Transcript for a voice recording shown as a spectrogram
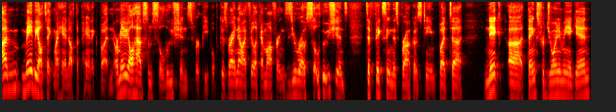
I'm maybe I'll take my hand off the panic button, or maybe I'll have some solutions for people because right now I feel like I'm offering zero solutions to fixing this Broncos team. But uh, Nick, uh, thanks for joining me again.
